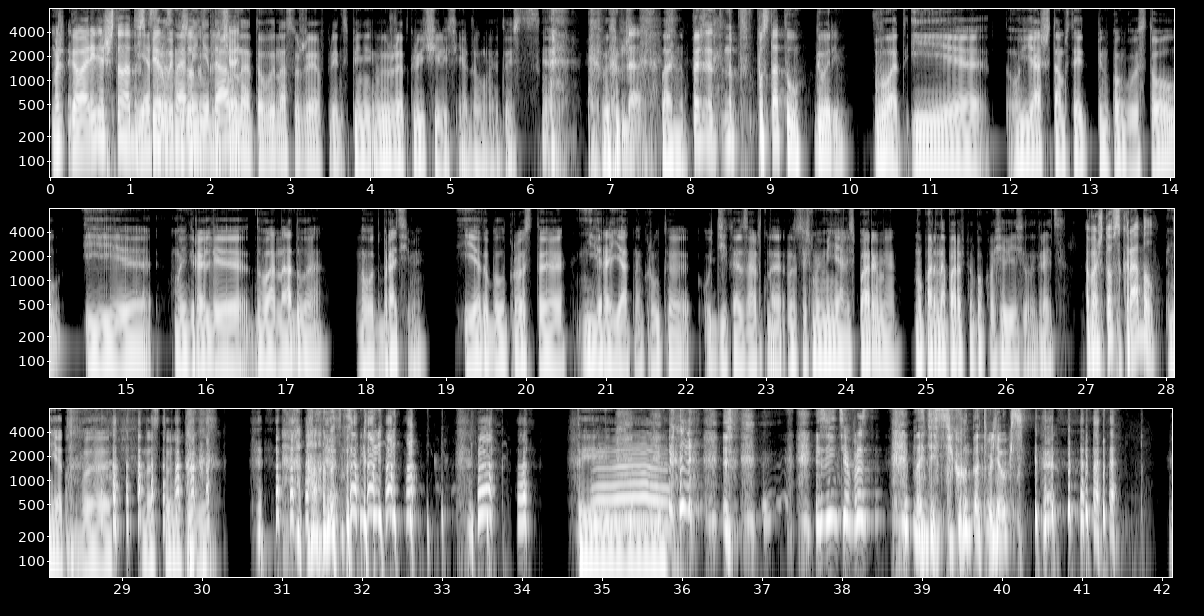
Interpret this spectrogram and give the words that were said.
Мы же говорили, что надо с Если вы первого с нами эпизода включать. недавно, то вы нас уже, в принципе, не- вы уже отключились, я думаю. То есть... вы уже- Да. Ладно. Ну, в пустоту говорим. Вот, и у Яши там стоит пинг-понговый стол, и мы играли два на два, ну вот братьями. И это было просто невероятно круто, дико азартно. Ну, то есть мы менялись парами. Ну, пара на пару в пинг-понг вообще весело играть. А во что в скрабл? Нет, в э, настольный теннис. А, Ты... Извините, я просто на 10 секунд отвлекся.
